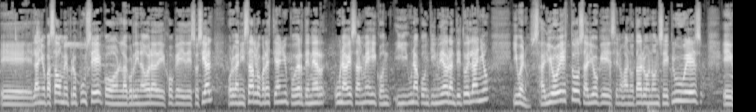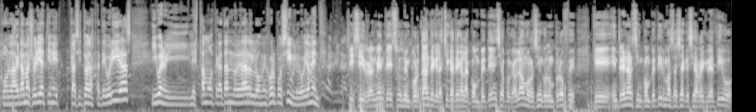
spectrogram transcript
Eh, el año pasado me propuse con la coordinadora de hockey de social organizarlo para este año y poder tener una vez al mes y, una continuidad durante todo el año. Y bueno, salió esto, salió que se nos anotaron 11 clubes, eh, con la gran mayoría tiene casi todas las categorías y bueno, y le estamos tratando de dar lo mejor posible, obviamente. Sí, sí, realmente eso es lo importante, que las chicas tengan la competencia, porque hablábamos recién con un profe que entrenar sin competir, más allá que sea recreativo,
